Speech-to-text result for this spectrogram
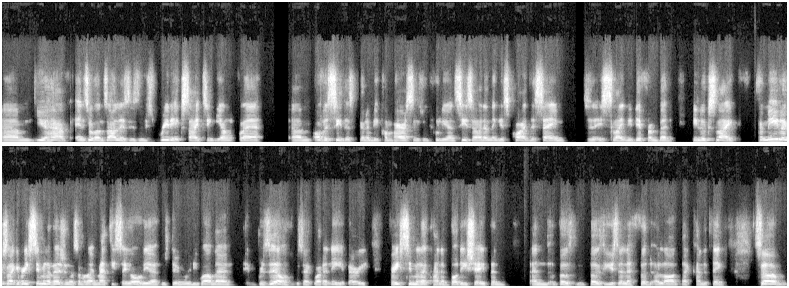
Um, you have Enzo Gonzalez is this really exciting young player. Um, obviously, there's going to be comparisons with Julio Enciso. I don't think it's quite the same. It's slightly different, but he looks like, for me, looks like a very similar version of someone like Mati Segovia, who's doing really well now in, Brazil, who's at Guarani. Very, very similar kind of body shape and and both both use their left foot a lot, that kind of thing. So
